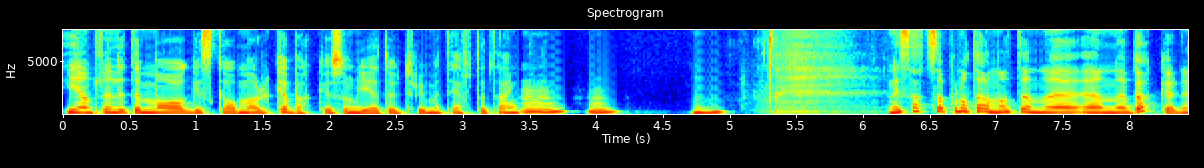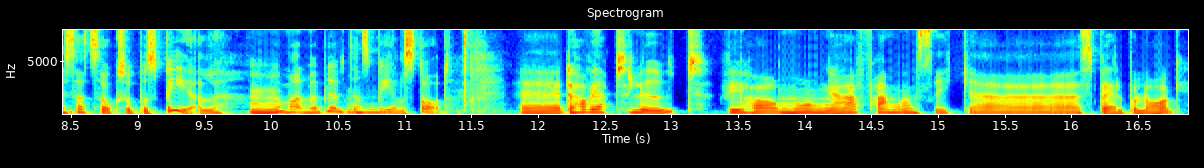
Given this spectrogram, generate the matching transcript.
Egentligen lite magiska och mörka böcker som ger ett utrymme till eftertanke. Mm, mm. Mm. Ni satsar på något annat än, eh, än böcker. Ni satsar också på spel. Mm. Har Malmö blivit en mm. spelstad? Eh, det har vi absolut. Vi har många framgångsrika spelbolag.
